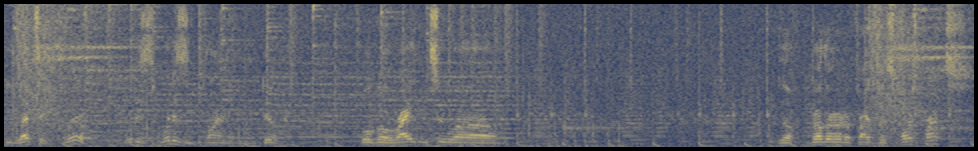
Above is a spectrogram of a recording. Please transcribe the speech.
He lets it through. What is what is he planning on doing? We'll go right into uh, the Brotherhood of Fire Fist Horse Prince.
